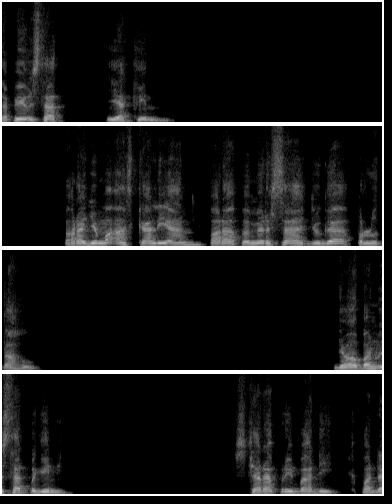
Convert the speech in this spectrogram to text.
Tapi Ustaz yakin para jemaah sekalian, para pemirsa juga perlu tahu. Jawaban Ustaz begini. Secara pribadi kepada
